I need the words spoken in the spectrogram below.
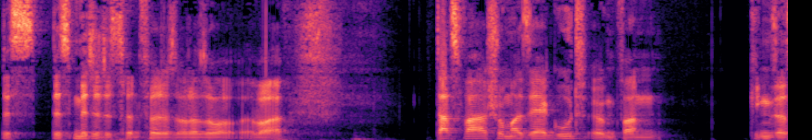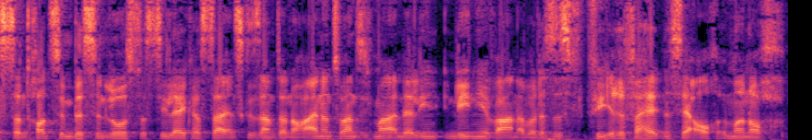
bis, bis Mitte des dritten Viertels oder so. Aber das war schon mal sehr gut. Irgendwann ging das dann trotzdem ein bisschen los, dass die Lakers da insgesamt dann noch 21 Mal in der Linie waren, aber das ist für ihre Verhältnisse ja auch immer noch,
